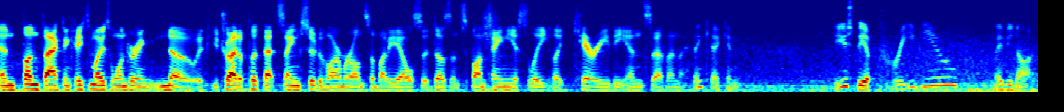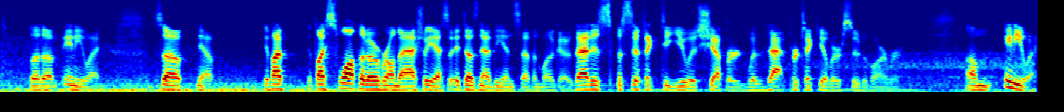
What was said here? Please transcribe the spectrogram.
And fun fact, in case somebody's wondering, no, if you try to put that same suit of armor on somebody else, it doesn't spontaneously like carry the N7. I think I can. Used to be a preview, maybe not. But um, anyway, so you know, if I if I swap it over onto Ashley, yes, it doesn't have the N7 logo. That is specific to you as Shepard with that particular suit of armor. Um, anyway,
